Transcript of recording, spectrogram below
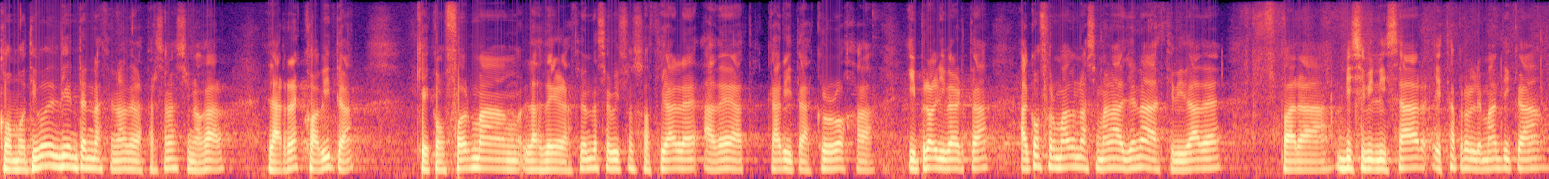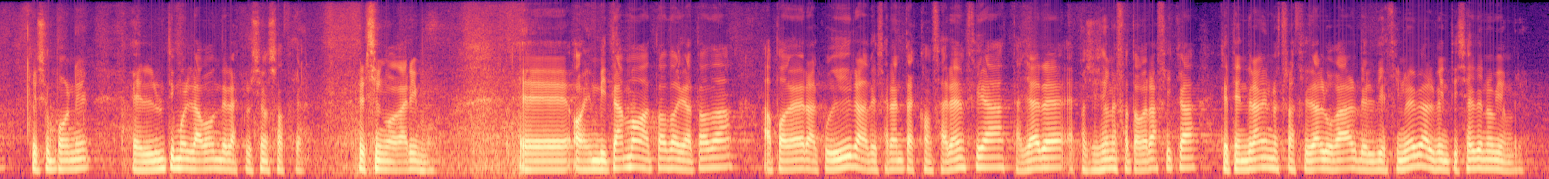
Con motivo del Día Internacional de las Personas Sin Hogar, la red Cohabita, que conforman la Delegación de Servicios Sociales, ADEAT, Caritas, Cruz Roja y Pro Libertad, ha conformado una semana llena de actividades para visibilizar esta problemática que supone el último eslabón de la exclusión social, el sinhogarismo. Eh, os invitamos a todos y a todas a poder acudir a diferentes conferencias, talleres, exposiciones fotográficas que tendrán en nuestra ciudad lugar del 19 al 26 de noviembre.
